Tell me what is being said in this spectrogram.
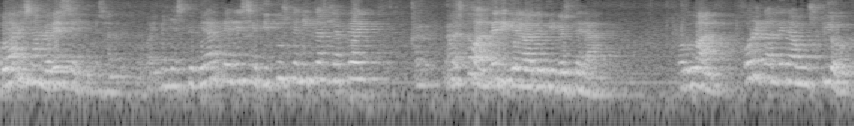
behar izan bereziak esan dut. Bai, baina ez behar bereziak dituzten ikasleapek, ez da alderik gela batetik dira. Orduan, horrek aldera guztiok,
